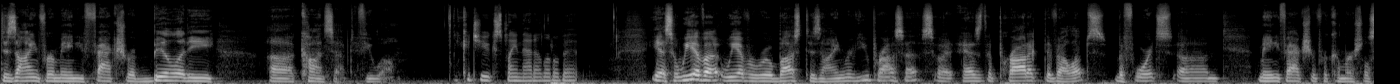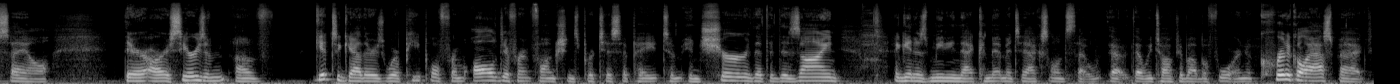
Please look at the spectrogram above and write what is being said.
design for manufacturability uh, concept, if you will. Could you explain that a little bit? Yeah, so we have a we have a robust design review process. So as the product develops before it's um, manufactured for commercial sale, there are a series of, of get-togethers where people from all different functions participate to ensure that the design, again, is meeting that commitment to excellence that, that, that we talked about before. And a critical aspect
